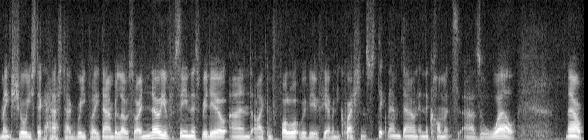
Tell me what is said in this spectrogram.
make sure you stick a hashtag replay down below so I know you've seen this video and I can follow up with you if you have any questions. Stick them down in the comments as well. Now,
